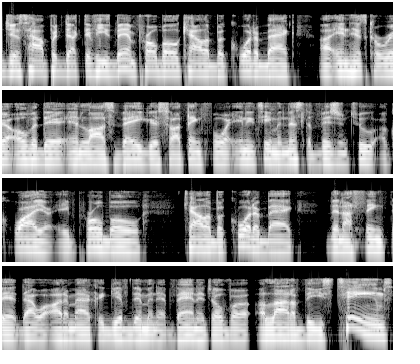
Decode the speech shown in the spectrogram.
just how productive he's been, Pro Bowl caliber quarterback uh, in his career over there in Las Vegas. So I think for any team in this division to acquire a Pro Bowl caliber quarterback, then I think that that will automatically give them an advantage over a lot of these teams.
